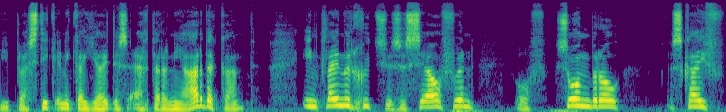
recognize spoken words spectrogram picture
Die plastiek in die kajuit is egter aan die harde kant en kleiner goed soos 'n selfoon of sonbril skuif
